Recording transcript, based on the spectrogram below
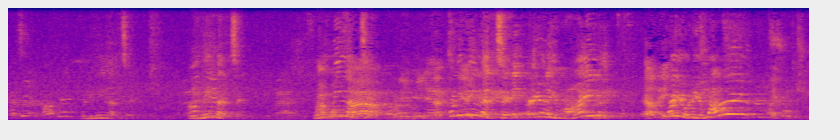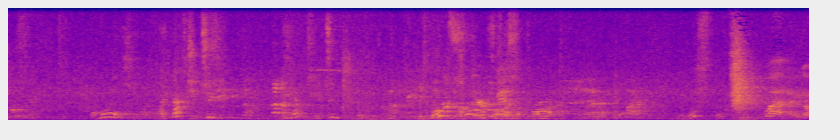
That's it, all done. What do you mean that's it? What do you mean that's it? What do you mean that's allowed. What do you mean it? that's What do you mean that's it? Are you out of your mind? Ellie. Are you out of your mind? I got you. Oh, I got you too. I got you too. Oops, careful on the piranha. Wanna go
